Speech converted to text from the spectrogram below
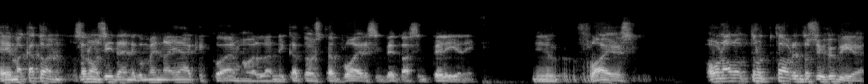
Ei, mä katsoin, sanon siitä ennen kuin mennään jääkekkoon NHL, niin katsoin sitä Flyersin Vegasin peliä, niin, niin Flyers on aloittanut kauden tosi hyvin. Ja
